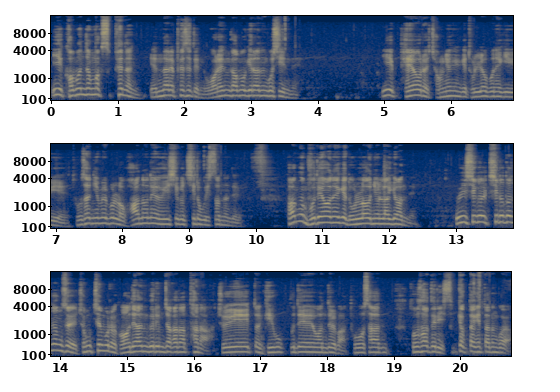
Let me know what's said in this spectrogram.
이 검은 장막 숲에는 옛날에 폐쇄된 워렌 감옥이라는 곳이 있네. 이 폐허를 정령에게 돌려보내기 위해 도사님을 불러 환원의 의식을 치르고 있었는데 방금 부대원에게 놀라운 연락이 왔네. 의식을 치르던 장소에 정체모를 거대한 그림자가 나타나 주위에 있던 귀국 부대원들과 도사, 도사들이 습격당했다는 거야.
